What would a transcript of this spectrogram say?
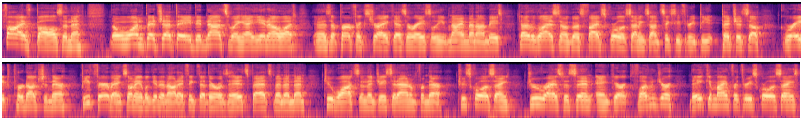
five balls, and then the one pitch that they did not swing at, you know what? It was a perfect strike as the Rays leave nine men on base. Tyler Glasnow goes five scoreless innings on 63 p- pitches, so great production there. Pete Fairbanks unable to get it out. I think that there was a hits batsman and then two walks, and then Jason Adam from there. Two scoreless innings. Drew Rasmussen and Garrett Cleavinger. They combined for three scoreless innings.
